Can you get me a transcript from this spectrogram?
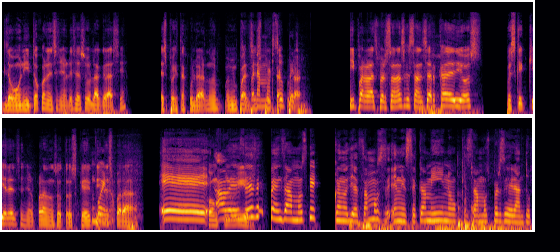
Lo bonito con el Señor es eso, la gracia. Espectacular, ¿no? a mí me parece espectacular. Y para las personas que están cerca de Dios, pues, ¿qué quiere el Señor para nosotros? ¿Qué tienes Bueno, para...? Eh, a Concluir. veces pensamos que cuando ya estamos en este camino, que estamos perseverando,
